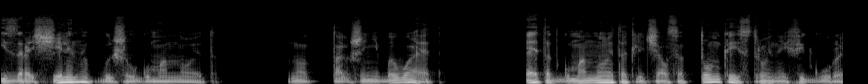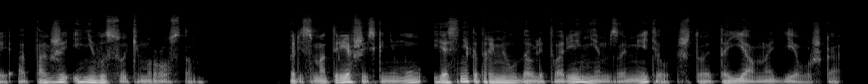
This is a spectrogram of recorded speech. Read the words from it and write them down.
Из расщелины вышел гуманоид. Но так же не бывает. Этот гуманоид отличался тонкой и стройной фигурой, а также и невысоким ростом. Присмотревшись к нему, я с некоторым удовлетворением заметил, что это явно девушка.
